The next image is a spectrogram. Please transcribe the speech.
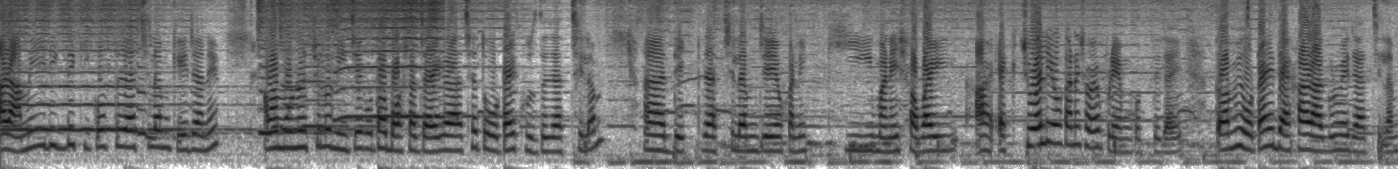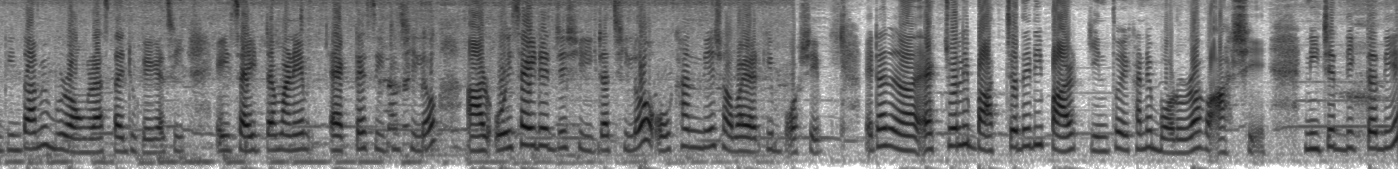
আর আমি এই দিক দিয়ে কী করতে যাচ্ছিলাম কে জানে? আমার মনে হচ্ছিল নিচে কোথাও বসার জায়গা আছে, তো ওটাই খুঁজতে যাচ্ছিলাম। দেখতে যাচ্ছিলাম যে ওখানে কি মানে সবাই অ্যাকচুয়ালি ওখানে সবাই প্রেম করতে যায়। তো আমি ওটাই দেখার আগ্রহে যাচ্ছিলাম। কিন্তু আমি রং রাস্তায় ঢুকে গেছি। এই সাইডটা মানে একটা সিটি ছিল, আর ওই সাইডের যে সিঁড়িটা ছিল, ওখান দিয়ে সবাই আর কি বসে। এটা অ্যাকচুয়ালি বাচ্চাদেরই পার্ক, কিন্তু এখানে বড়রা আসে। নিচের দিকটা দিয়ে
